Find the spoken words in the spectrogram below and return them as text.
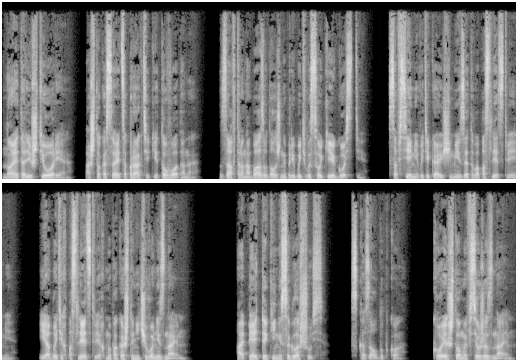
Но это лишь теория. А что касается практики, то вот она. Завтра на базу должны прибыть высокие гости. Со всеми вытекающими из этого последствиями. И об этих последствиях мы пока что ничего не знаем. «Опять-таки не соглашусь», — сказал Дубко. «Кое-что мы все же знаем».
